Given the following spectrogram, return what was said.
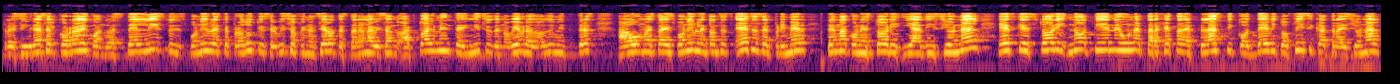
Recibirás el correo y cuando esté listo y disponible este producto y servicio financiero te estarán avisando. Actualmente, a inicios de noviembre de 2023, aún no está disponible. Entonces, ese es el primer tema con Story. Y adicional es que Story no tiene una tarjeta de plástico débito física tradicional.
